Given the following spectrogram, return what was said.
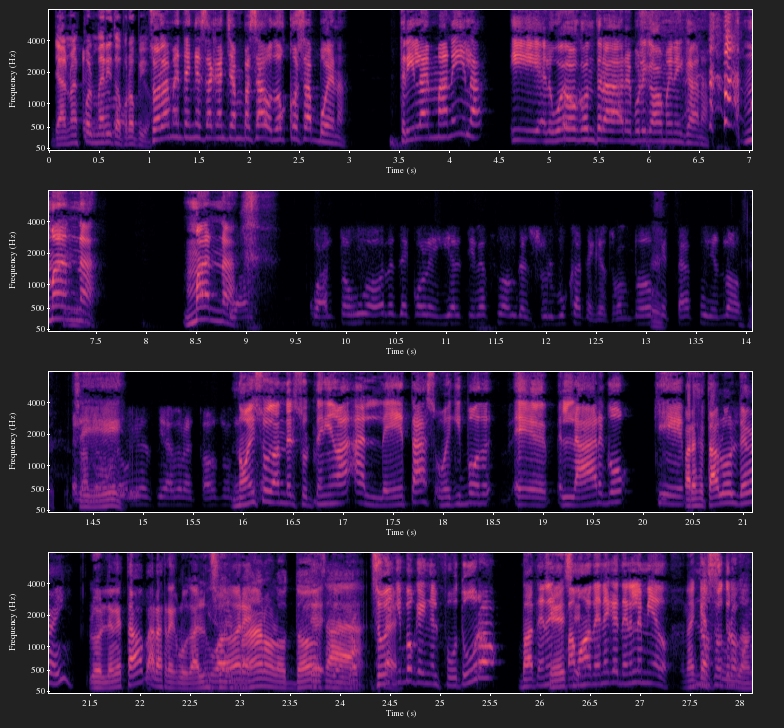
Ya no es por mérito propio. Solamente en esa cancha han pasado dos cosas buenas. Trila en Manila y el juego contra la República Dominicana. Más nada. Nada. ¿Cuántos jugadores de colegial tiene Sudán del Sur? Búscate, que son todos que están estudiando en Sí. la mejor universidad de los Estados Unidos. No hay Sudán del Sur, tenía atletas, un equipo eh, largo que... Para eso estaba Lorden ahí. Lorden estaba para reclutar Y su jugadores. hermano, los dos. de- o sea, Es un Sí. equipo que en el futuro va a tener, Sí, sí. vamos a tener que tenerle miedo. No es que Nosotros,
